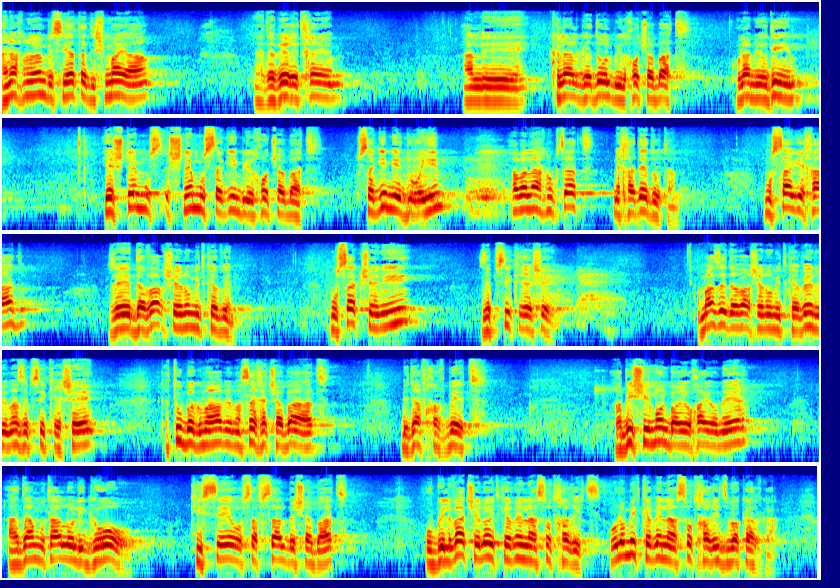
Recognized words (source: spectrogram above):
אנחנו היום בסייעתא דשמיא נדבר איתכם על אה, כלל גדול בהלכות שבת. כולם יודעים, יש שני, מוס, שני מושגים בהלכות שבת, מושגים ידועים, אבל אנחנו קצת נחדד אותם. מושג אחד זה דבר שאינו מתכוון. מושג שני זה פסיק רשע. מה זה דבר שאינו מתכוון ומה זה פסיק רשע? כתוב בגמרא במסכת שבת, בדף כ"ב, רבי שמעון בר יוחאי אומר, האדם מותר לו לגרור כיסא או ספסל בשבת, ובלבד שלא התכוון לעשות חריץ. הוא לא מתכוון לעשות חריץ בקרקע,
